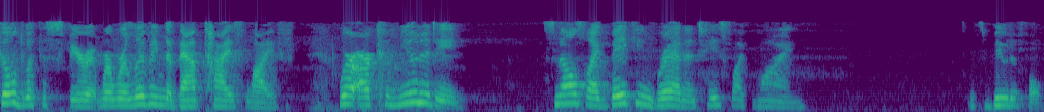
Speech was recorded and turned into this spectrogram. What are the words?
filled with the Spirit, where we're living the baptized life, where our community smells like baking bread and tastes like wine it's beautiful.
